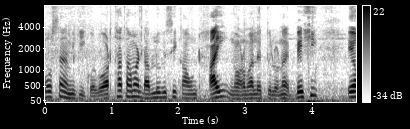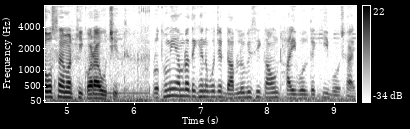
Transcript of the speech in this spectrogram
অবস্থায় আমি কি করব? অর্থাৎ আমার ডাব্লিউবিসি কাউন্ট হাই নর্মালের তুলনায় বেশি, এই অবস্থায় আমার কি করা উচিত? প্রথমেই আমরা দেখে নেব যে ডাব্লিউবিসি কাউন্ট হাই বলতে কি বোঝায়।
